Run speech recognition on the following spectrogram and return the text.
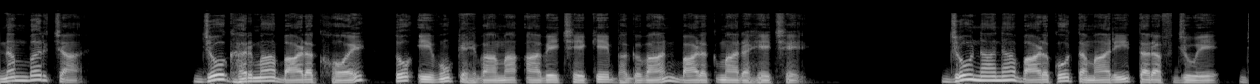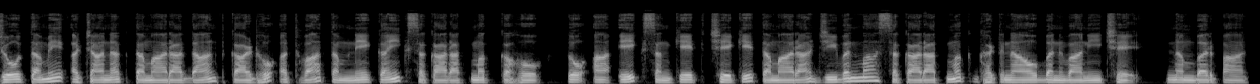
નંબર ચાર. જો ઘરમાં બાળક હોય, તો એવું કહેવામાં આવે છે કે ભગવાન બાળકમાં રહે છે. જો નાના બાળકો તમારી તરફ જુએ જો તમે અચાનક તમારા દાંત કાઢો અથવા તમને કંઈક સકારાત્મક કહો, તો આ એક સંકેત છે કે તમારા જીવનમાં સકારાત્મક ઘટનાઓ બનવાની છે. નંબર પાંચ.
